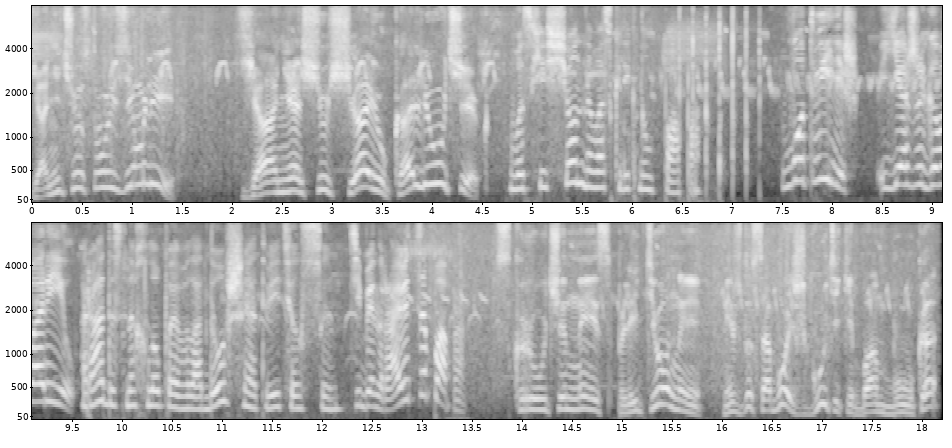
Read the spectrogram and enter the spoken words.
я не чувствую земли! Я не ощущаю колючек!» Восхищенно воскликнул папа. Вот видишь, я же говорил Радостно хлопая в ладоши, ответил сын Тебе нравится, папа? Скрученные, сплетенные между собой жгутики бамбука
